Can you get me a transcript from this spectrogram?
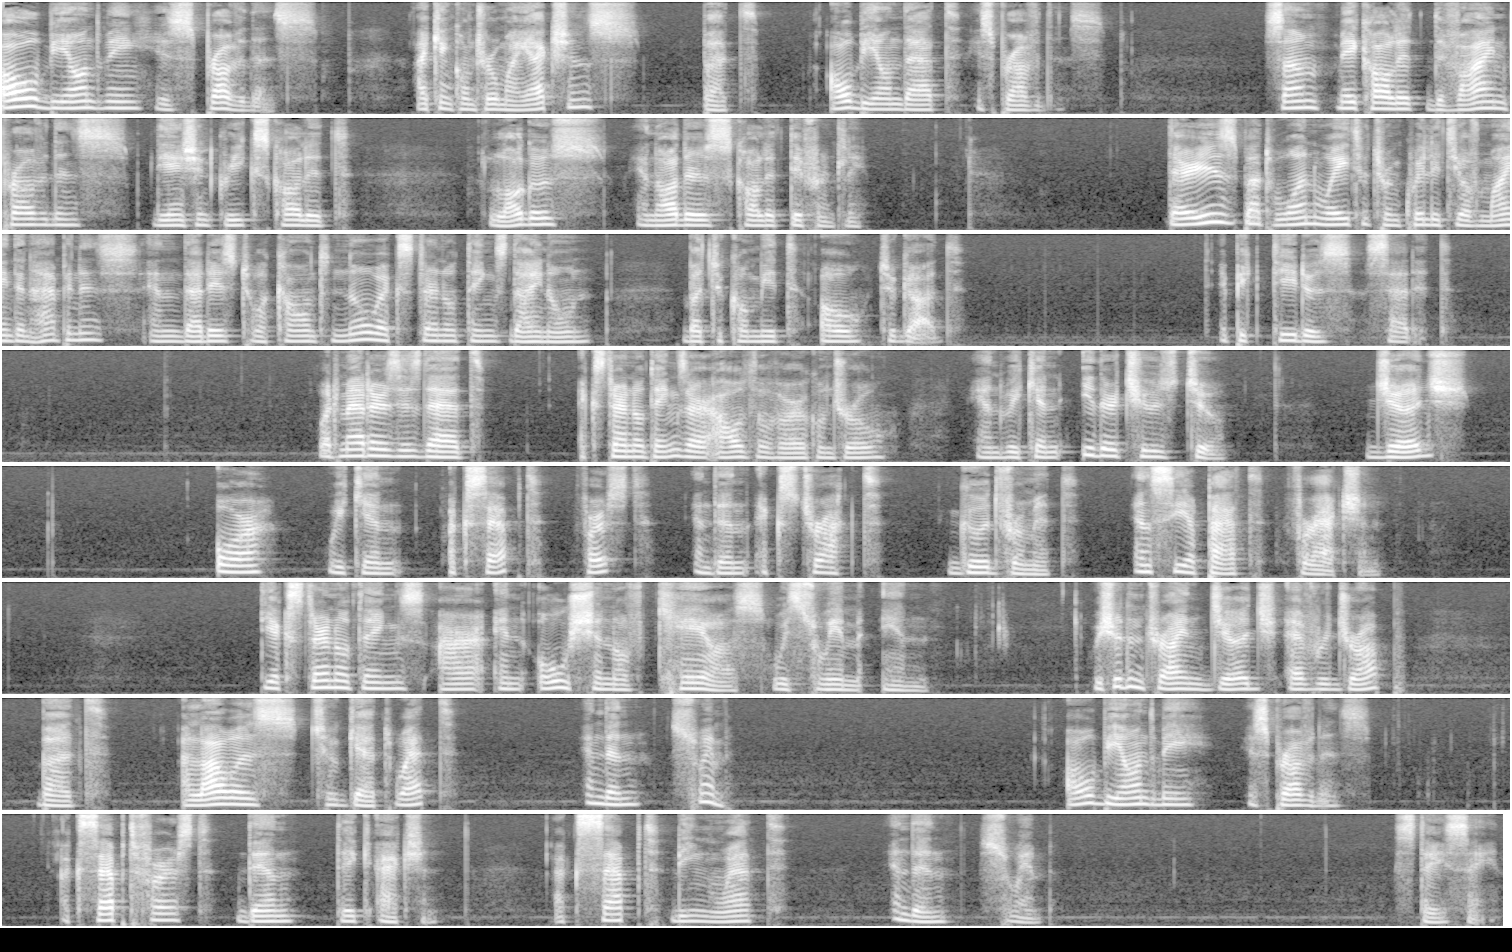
all beyond me is providence. I can control my actions, but all beyond that is providence. Some may call it divine providence, the ancient Greeks call it logos, and others call it differently. There is but one way to tranquility of mind and happiness, and that is to account no external things thine own, but to commit all to God. Epictetus said it. What matters is that external things are out of our control, and we can either choose to judge or we can accept first and then extract good from it and see a path for action. The external things are an ocean of chaos we swim in. We shouldn't try and judge every drop, but allow us to get wet and then swim. All beyond me is providence. Accept first, then take action. Accept being wet, and then swim. Stay sane.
